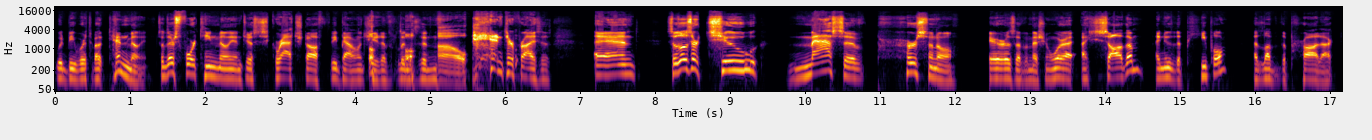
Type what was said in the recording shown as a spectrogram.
would be worth about 10 million. So there's 14 million just scratched off the balance sheet of Lindzon Oh, Enterprises. And so those are two massive personal areas of emission where I, I saw them, I knew the people, I loved the product.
